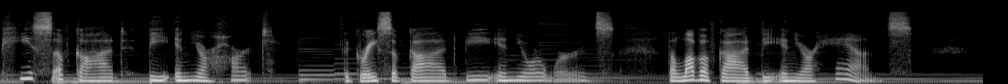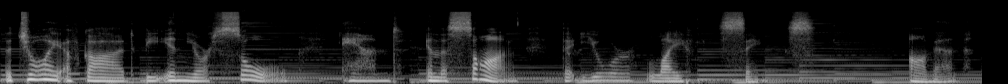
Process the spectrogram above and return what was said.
peace of God be in your heart, the grace of God be in your words, the love of God be in your hands, the joy of God be in your soul, and in the song that your life sings. Amen.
